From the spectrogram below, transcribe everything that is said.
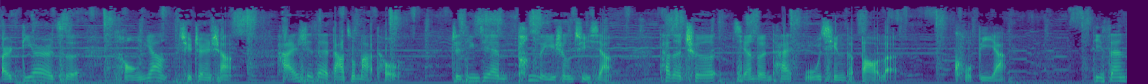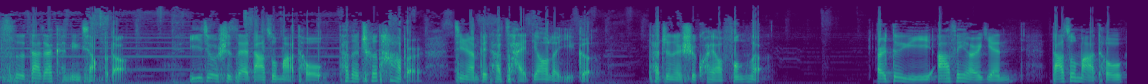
而第二次同样去镇上，还是在达祖码头。只听见“砰”的一声巨响，他的车前轮胎无情的爆了，苦逼呀！第三次大家肯定想不到，依旧是在达祖码头，他的车踏板竟然被他踩掉了一个，他真的是快要疯了。而对于阿飞而言，达祖码头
